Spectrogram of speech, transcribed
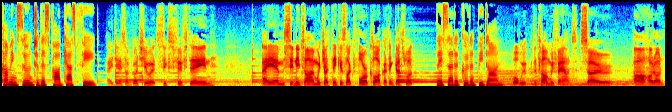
Coming soon to this podcast feed. Hey Jess, I've got you at 6:15 a.m. Sydney time, which I think is like four o'clock. I think that's what They said it couldn't be done. what we the time we found. So, oh, hold on,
